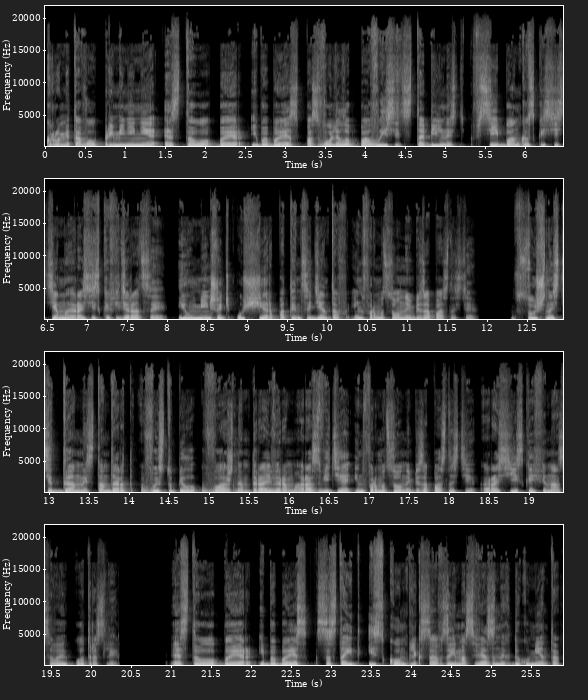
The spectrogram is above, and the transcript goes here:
Кроме того, применение СТО, БР и ББС позволило повысить стабильность всей банковской системы Российской Федерации и уменьшить ущерб от инцидентов информационной безопасности. В сущности, данный стандарт выступил важным драйвером развития информационной безопасности российской финансовой отрасли. СТО, БР и ББС состоит из комплекса взаимосвязанных документов,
